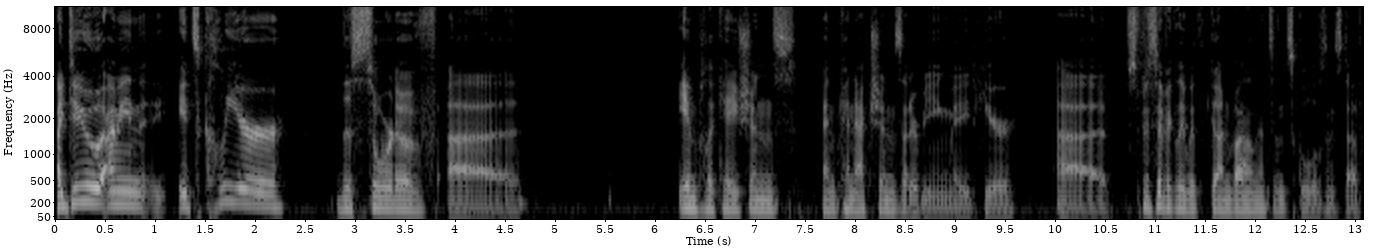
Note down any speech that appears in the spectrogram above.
I do. I mean, it's clear the sort of uh, implications and connections that are being made here, uh, specifically with gun violence in schools and stuff.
